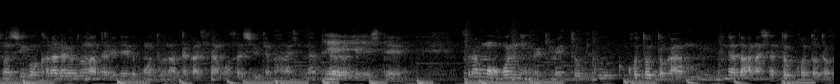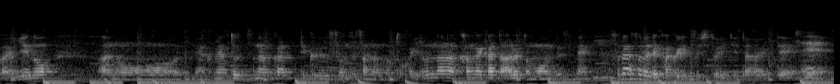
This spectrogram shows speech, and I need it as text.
その死後体がどうなったり冷凍庫がどうなったかって言ったらもうそれは宗教の話になってるわけでして、それはもう本人が決めておくこととかみんなと話し合っておくこととか家のあの脈々とつながってくる存在さんのとかいろんな考え方あると思うんですね、それはそれで確立しておいていただいて、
